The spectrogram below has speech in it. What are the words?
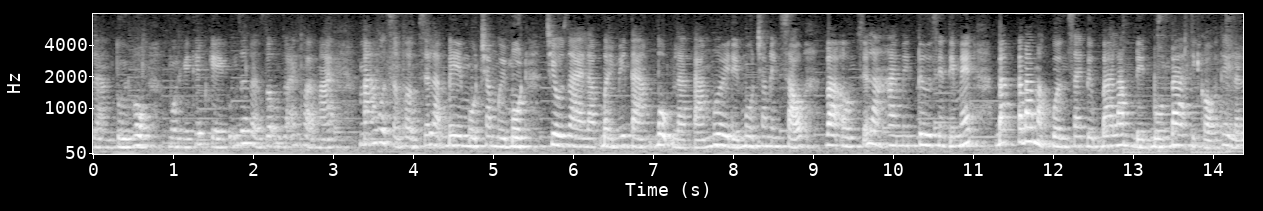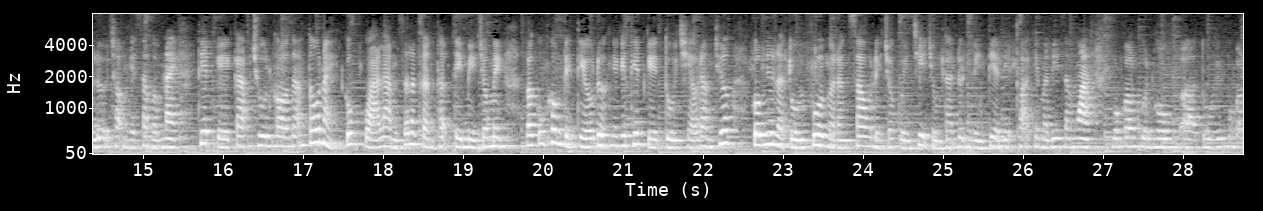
dáng túi hộp một cái thiết kế cũng rất là rộng rãi thoải mái. Mã của sản phẩm sẽ là B111 chiều dài là 78 bụng là 80 đến 106 và ống sẽ là 24 cm bác các bác mặc quần size từ 35 đến 43 thì có thể là lựa chọn cái sản phẩm này. Thiết kế cạp chun co giãn tốt này cúc quá làm rất là cẩn thận tỉ mỉ cho mình và cũng không thể thiếu được những cái thiết kế túi chéo đằng trước cũng như là túi vuông ở đằng sau để cho quý chị chúng ta đựng ví tiền điện thoại khi mà đi ra ngoài. Một con quần hộp uh, túi một con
